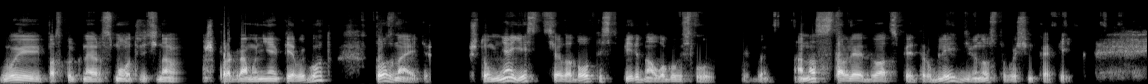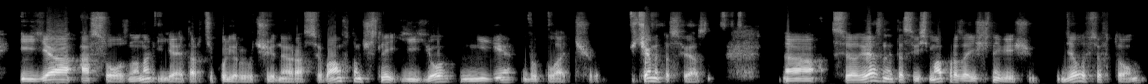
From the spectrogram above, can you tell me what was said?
Вы, поскольку, наверное, смотрите нашу программу не первый год, то знаете, что у меня есть задолженность перед налоговой службой. Она составляет 25 рублей 98 копеек. И я осознанно, и я это артикулирую в очередной раз и вам в том числе, ее не выплачиваю. С чем это связано? А, связано это с весьма прозаичной вещью. Дело все в том,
